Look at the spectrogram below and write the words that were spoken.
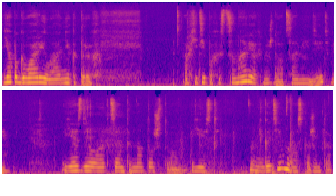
Я поговорила о некоторых архетипах и сценариях между отцами и детьми. Я сделала акценты на то, что есть ну, негативного, скажем так,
